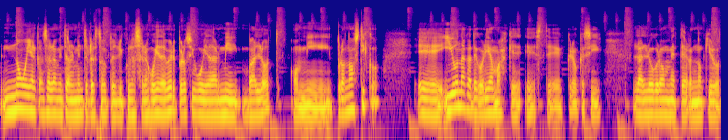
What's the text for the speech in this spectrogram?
No voy a alcanzar lamentablemente el resto de películas, se las voy a ver, pero sí voy a dar mi balot o mi pronóstico. Eh, y una categoría más que este, creo que sí la logro meter. No quiero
